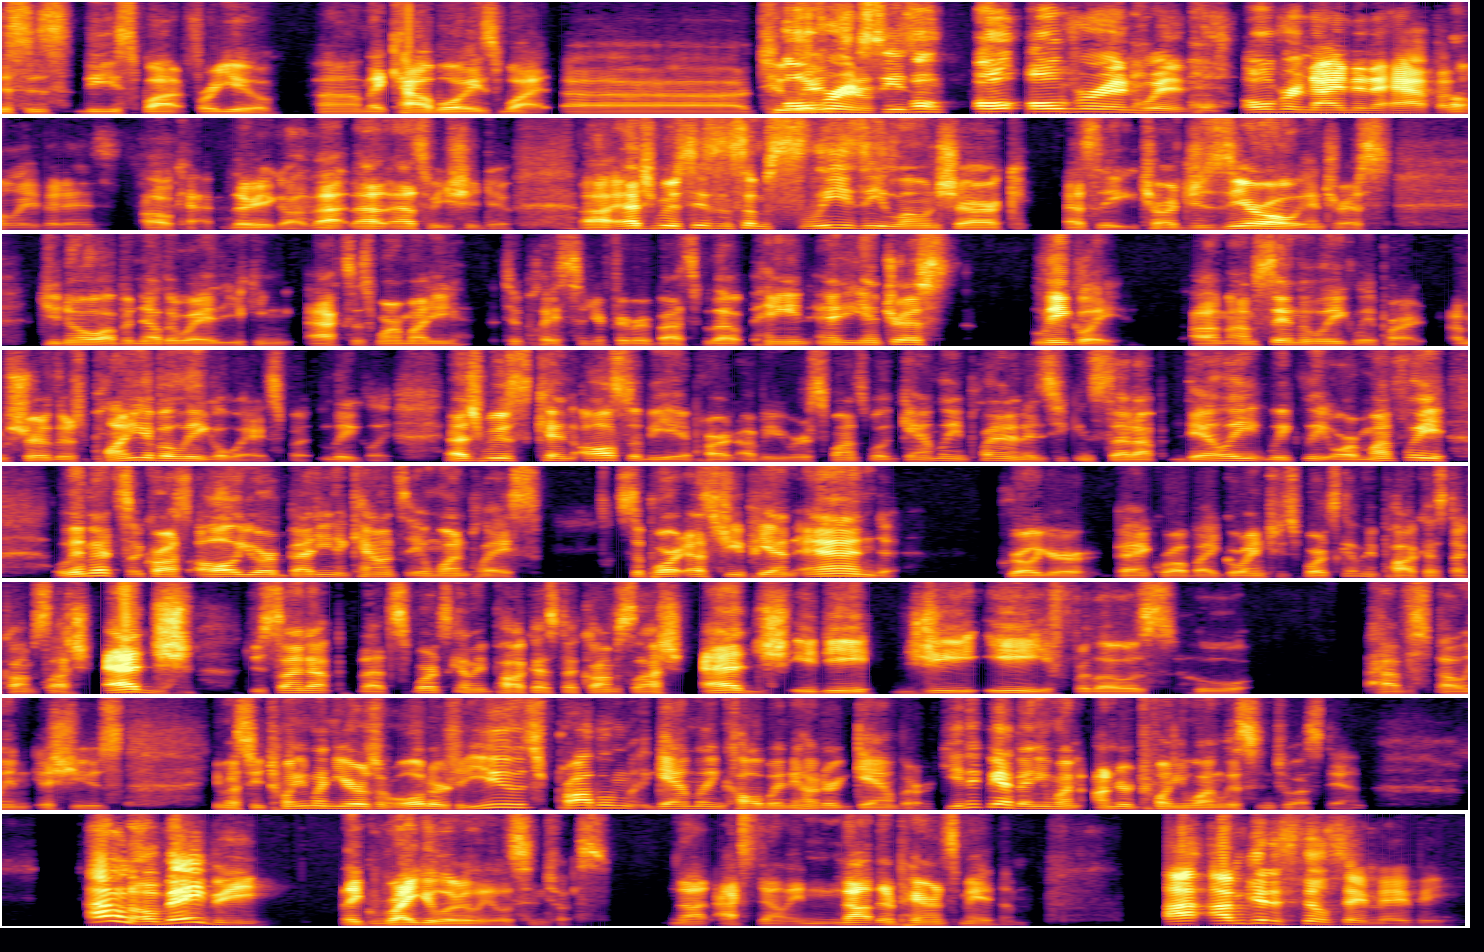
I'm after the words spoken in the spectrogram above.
this is the spot for you. Um, like Cowboys, what? Uh, two over and season. oh, oh, over and wins over nine and a half, I Oh. believe it is. Okay, there you go. That, that that's what you should do. Uh, Edge Boost isn't some sleazy loan shark as they charge zero interest. Do you know of another way that you can access more money to place on your favorite bets without paying any interest legally? Um, I'm saying the legally part. I'm sure there's plenty of illegal ways, but legally. Edge Boost can also be a part of a responsible gambling plan as you can set up daily, weekly, or monthly limits across all your betting accounts in one place. Support SGPN and grow your bankroll by going to sportsgamblingpodcast.com slash edge to sign up. That's sportsgamblingpodcast.com slash edge, E D G E, for those who have spelling issues. You must be 21 years or older to use. Problem gambling, call 1 800 Gambler. Do you think we have anyone under 21 listen to us, Dan? I don't know, maybe. Like regularly listen to us, not accidentally, not their parents made them. I, I'm gonna still say maybe.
